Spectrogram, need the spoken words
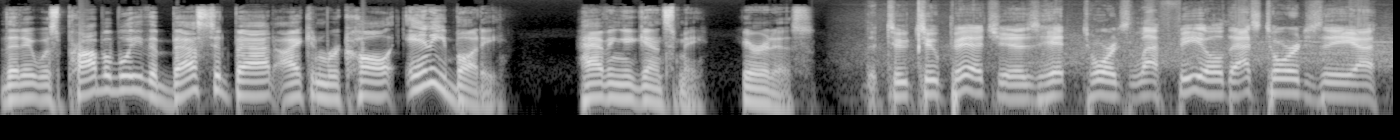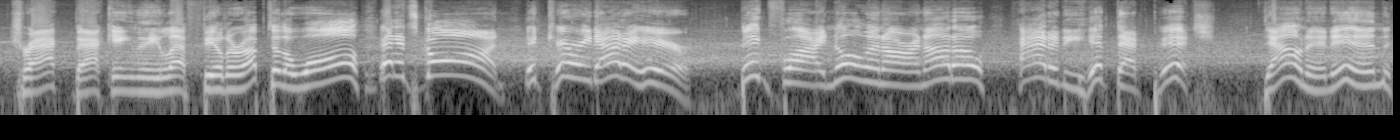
that it was probably the best at bat I can recall anybody having against me. Here it is. The 2 2 pitch is hit towards left field. That's towards the uh, track, backing the left fielder up to the wall, and it's gone. It carried out of here. Big fly, Nolan Arenado. How did he hit that pitch? Down and in,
